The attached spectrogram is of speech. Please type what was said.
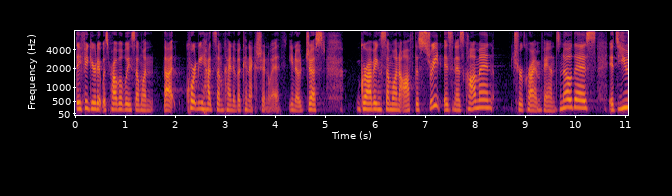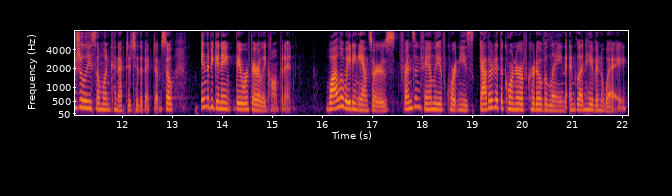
they figured it was probably someone that Courtney had some kind of a connection with. You know, just grabbing someone off the street isn't as common. True crime fans know this. It's usually someone connected to the victim. So, in the beginning, they were fairly confident. While awaiting answers, friends and family of Courtney's gathered at the corner of Cordova Lane and Glenhaven Way,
